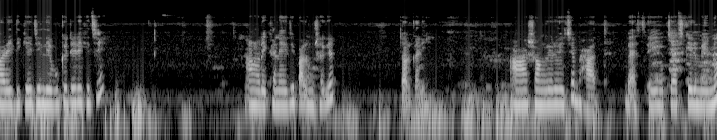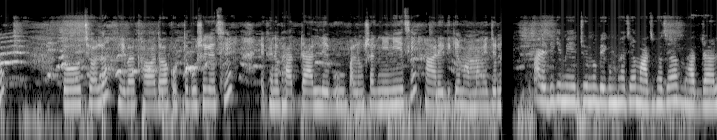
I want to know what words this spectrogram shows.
আর এদিকে যে লেবু কেটে রেখেছি। আর এখানে এই যে পালং শাকের তরকারি। আর সঙ্গে রয়েছে ভাত। ব্যাস, এই হচ্ছে আজকের মেনু তো চলো, এবার খাওয়া দাওয়া করতে বসে গেছে। এখানে ভাত, ডাল, লেবু, পালং শাক নিয়ে নিয়েছি। আর এদিকে মাম্মামের জন্য আর এদিকে মেয়ের জন্য বেগুন ভাজা, মাছ ভাজা, ভাত, ডাল।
